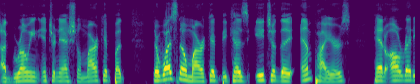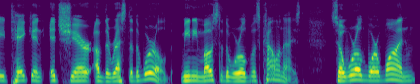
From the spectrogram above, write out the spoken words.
a growing international market, but there was no market because each of the empires had already taken its share of the rest of the world, meaning most of the world was colonized. So World War I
